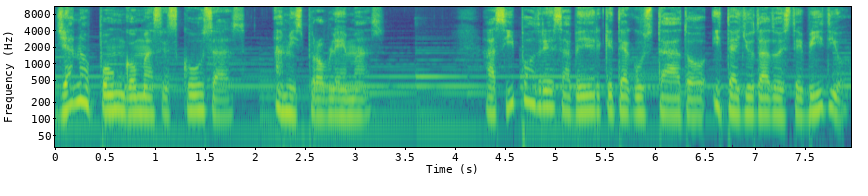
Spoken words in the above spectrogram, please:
ya no pongo más excusas a mis problemas. Así podré saber que te ha gustado y te ha ayudado este vídeo.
